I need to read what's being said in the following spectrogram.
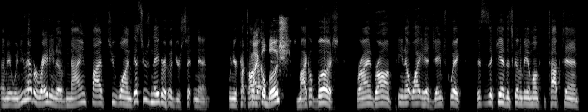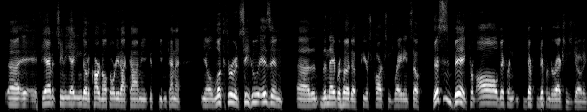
I mean, when you have a rating of 9521, guess whose neighborhood you're sitting in? When you're talking Michael about Bush, Michael Bush. Brian Brohm, Peanut Whitehead, James Quick. This is a kid that's going to be amongst the top 10. Uh, if you haven't seen it yet, you can go to cardinalauthority.com. You can, you can kind of, you know, look through and see who is in uh, the, the, neighborhood of Pierce Clarkson's rating. So this is big from all different, diff- different directions, Jody.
